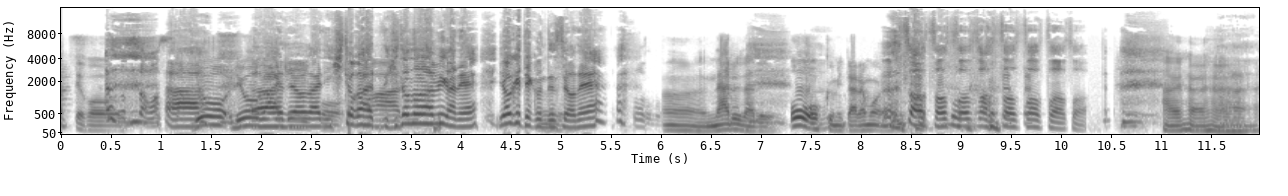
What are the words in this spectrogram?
ーってこう。両、両側に。両側に人が、人の波がね、避けていくんですよね。そうそううん、なるだで、大奥みたいなもんやねそうそうそうそうそうそうそうそはいはいはいはは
